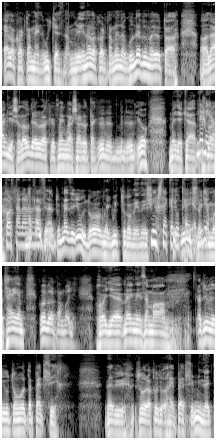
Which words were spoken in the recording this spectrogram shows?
el akartam menni, úgy kezdem, hogy én el akartam menni a Gundelbe, mert jött a, a láng és a Lauder urak, ők megvásárolták, jó, megyek el. De miért akartál elmenni? Hát, hát nem ez egy új dolog, meg mit tudom én. És Nincs neked ott nincs helyed, nekem ugye? ott helyem. Gondoltam, hogy, hogy megnézem, a, az ülőjúton volt a Pepsi nevű szórakozóhely, Pepsi, mindegy.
